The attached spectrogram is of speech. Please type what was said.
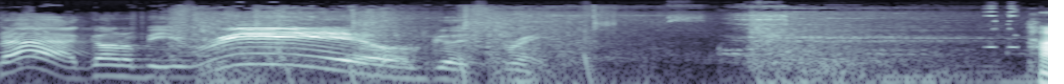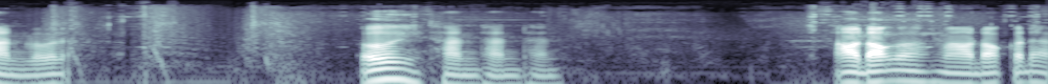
Crowd control ability. ทันปะวะเนี่ยเอ้ย ทันทันทันเอาด็อกมาเอาด็อกก็ได้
